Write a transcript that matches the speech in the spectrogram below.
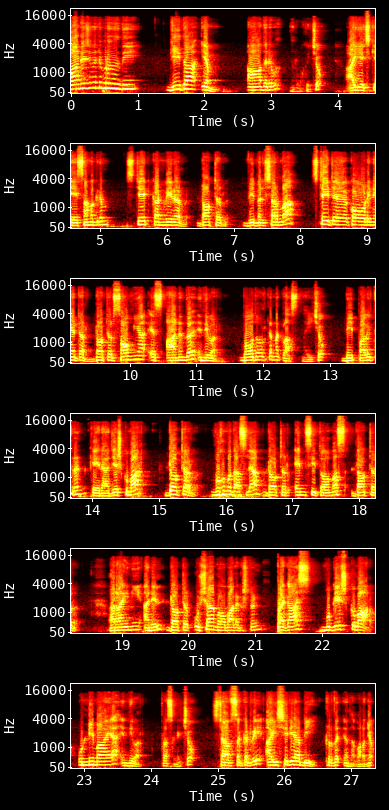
മാനേജ്മെന്റ് പ്രതിനിധി ഗീത എം ആദരവ് നിർവഹിച്ചു. I H K Samagram state convener doctor Vimal Sharma state coordinator doctor Soumya S Anand എന്നിവർ ബോധവൽക്കരണ ക്ലാസ് നയിച്ചു. B Pavithran K Rajesh Kumar doctor Muhammad Aslam doctor M C Thomas doctor Raini Anil doctor Usha Gopalakrishnan Prakash Mukesh Kumar Unnimaya എന്നിവർ പ്രസംഗിച്ചു. സ്റ്റാഫ് സെക്രട്ടറി ഐശ്വര്യ ബി കൃതജ്ഞത പറഞ്ഞു.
